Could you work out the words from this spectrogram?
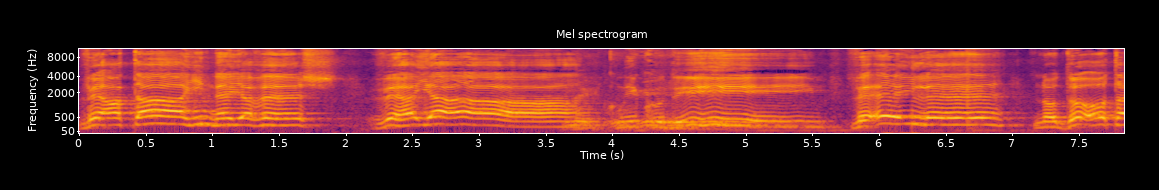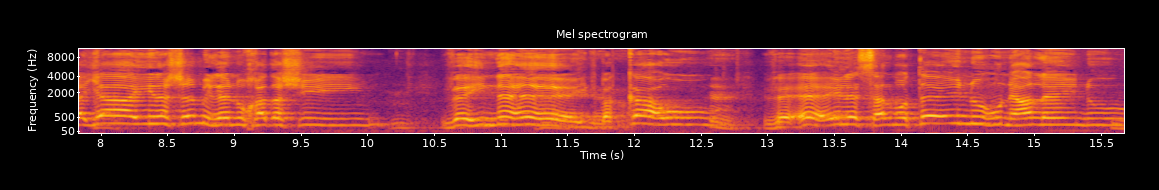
ועתה הנה יבש, והיה ניקודים, ואלה נודות היין אשר מילאנו חדשים. והנה התבקעו, ואלה שלמותינו ונעלינו,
